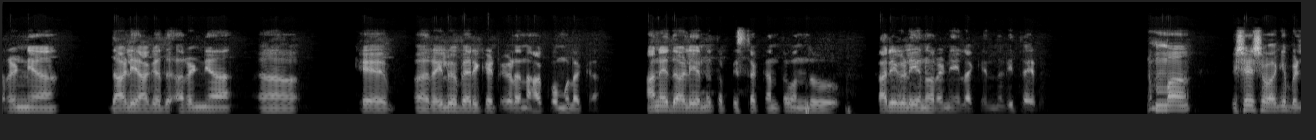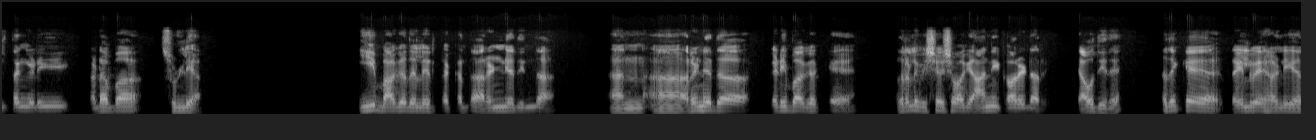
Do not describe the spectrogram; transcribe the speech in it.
ಅರಣ್ಯ ದಾಳಿ ಆಗದ ಅರಣ್ಯ ರೈಲ್ವೆ ಬ್ಯಾರಿಕೇಡ್ಗಳನ್ನು ಹಾಕುವ ಮೂಲಕ ಆನೆ ದಾಳಿಯನ್ನು ತಪ್ಪಿಸ್ತಕ್ಕಂಥ ಒಂದು ಕಾರ್ಯಗಳು ಏನು ಅರಣ್ಯ ಇಲಾಖೆಯಿಂದ ನಡೀತಾ ಇದೆ. ನಮ್ಮ ವಿಶೇಷವಾಗಿ ಬೆಳ್ತಂಗಡಿ ಕಡಬ ಸುಳ್ಯ ಈ ಭಾಗದಲ್ಲಿರ್ತಕ್ಕಂಥ ಅರಣ್ಯದಿಂದ ಆ, ನ- ಅರಣ್ಯದ ಗಡಿ ಭಾಗಕ್ಕೆ ಅದರಲ್ಲಿ ವಿಶೇಷವಾಗಿ ಆನೆ ಕಾರಿಡಾರ್ ಯಾವುದಿದೆ ಅದಕ್ಕೆ ರೈಲ್ವೆ ಹಳಿಯ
